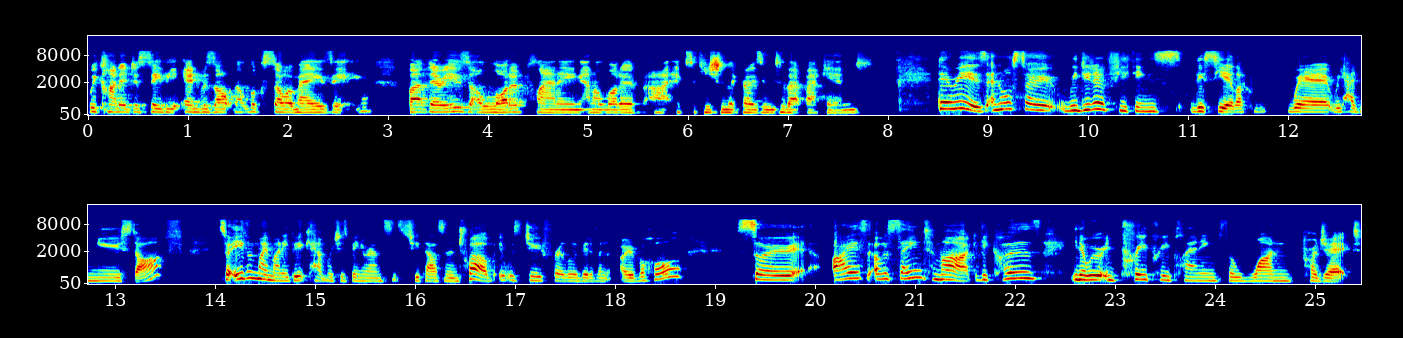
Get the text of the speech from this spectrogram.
we kind of just see the end result that looks so amazing, but there is a lot of planning and a lot of uh, execution that goes into that back end. There is, and also we did a few things this year, like where we had new staff. So even my money boot camp, which has been around since 2012, it was due for a little bit of an overhaul. So I, I was saying to Mark, because, you know, we were in pre pre planning for one project,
